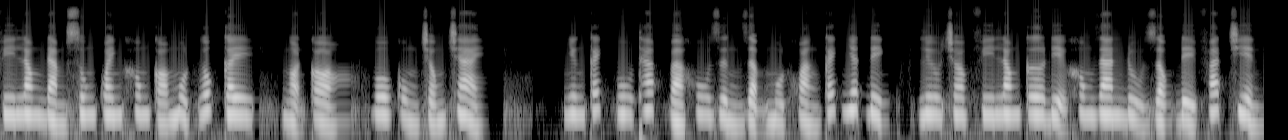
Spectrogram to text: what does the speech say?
phi long đàm xung quanh không có một gốc cây, ngọn cỏ, vô cùng trống trải. Nhưng cách vu tháp và khu rừng rậm một khoảng cách nhất định, lưu cho phi long cơ địa không gian đủ rộng để phát triển.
